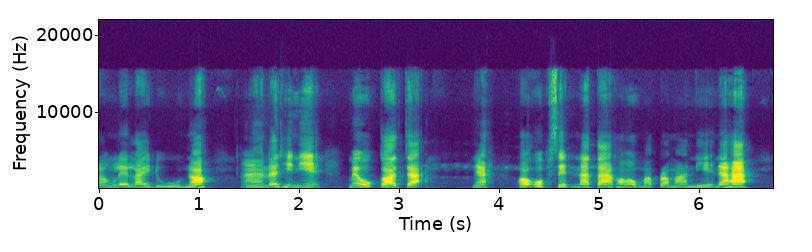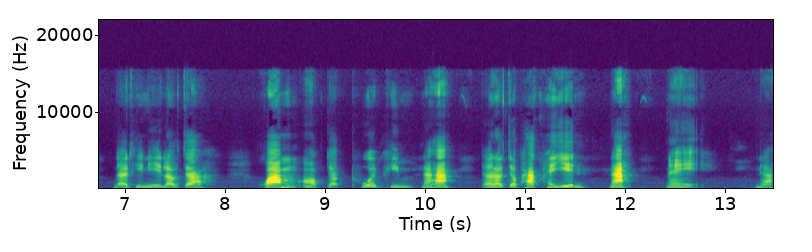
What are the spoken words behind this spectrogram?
ลองไล่ๆดูเนาะอ่าแล้วทีนี้แม่อบก็จะเนี่ยพออบเสร็จหน้าตาเขาออกมาประมาณนี้นะคะ แล้วทีนี้เราจะคว่ำออกจากถ้วยพิมพ์นะคะ แล้วเราจะพักให้เย็นนะในี่นะ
